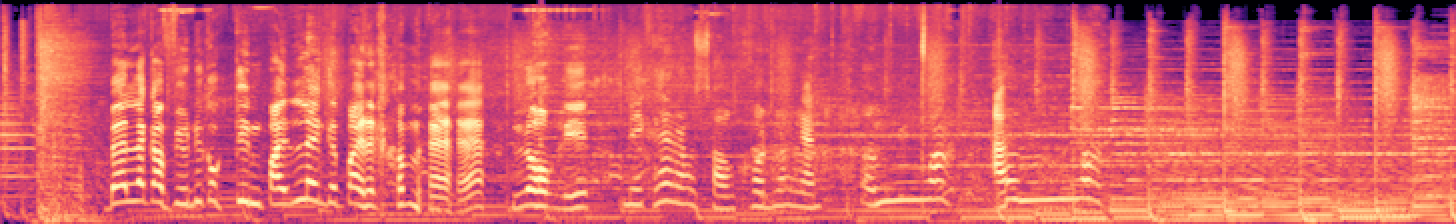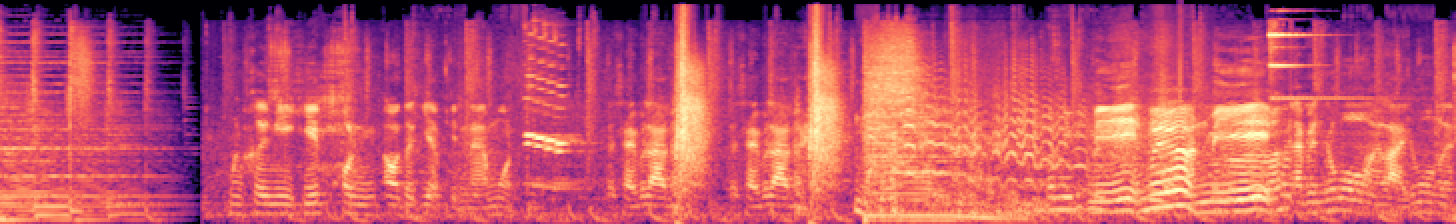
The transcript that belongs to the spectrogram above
เบนและกาฟิลนี่ก็กินไปเล่นกันไปนะครับแหมโลกนี้มีแค่เราสองคนว่างั้นอืมวะอืมวะมันเคยมีคลิปคนเอาตะเกียบกินน้ำหมด แต่ใช้เวลาหน่อยแต่ใช้เวลาหน่อยมันมีมีมันมีแต่เป็นชั่วโมงอะหลายชั่วโมงเลย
